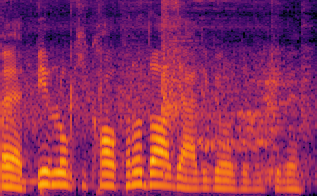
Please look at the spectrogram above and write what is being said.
Evet bir Loki kalkanı daha geldi gördüğünüz gibi.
